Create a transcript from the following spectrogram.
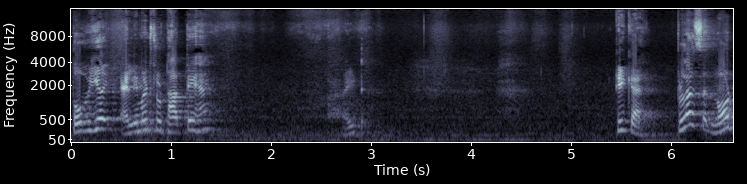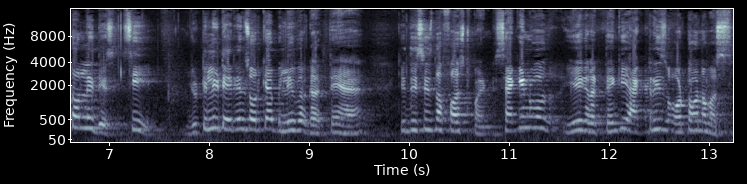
तो ये एलिमेंट्स उठाते हैं राइट ठीक है? Plus not only this see utilitarians और क्या बिलीव रखते हैं कि this is the first point second वो ये रखते हैं कि actor is autonomous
